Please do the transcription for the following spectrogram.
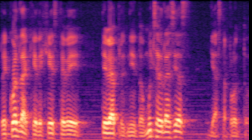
Recuerda que DGS TV te ve aprendiendo. Muchas gracias y hasta pronto.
